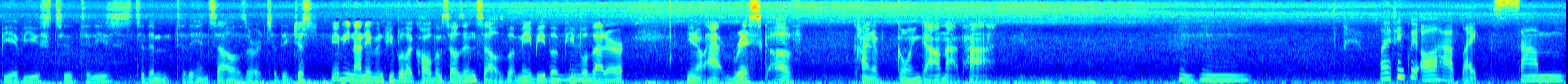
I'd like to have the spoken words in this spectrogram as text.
be of use to, to these to them to the incels or to the just maybe not even people that call themselves incels, but maybe the people Mhm. that are, you know, at risk of kind of going down that path. hmm Well, I think we all have like some.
